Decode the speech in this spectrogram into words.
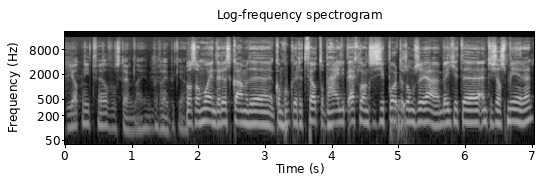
Die had niet heel veel stem, nee, dat begreep ik ja. Het was al mooi. In de rust kwamen de, kwam Hoek weer het veld op. Hij liep echt langs de supporters om ze ja, een beetje te enthousiasmeren.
